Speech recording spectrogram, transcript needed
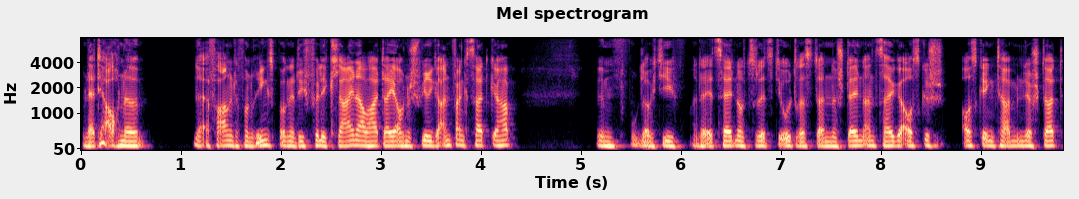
Und er hat ja auch eine, eine Erfahrung davon Regensburg, natürlich völlig klein, aber hat da ja auch eine schwierige Anfangszeit gehabt. Ähm, wo, glaube ich, die, hat er erzählt noch zuletzt, die Ultras dann eine Stellenanzeige ausgehängt haben in der Stadt.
